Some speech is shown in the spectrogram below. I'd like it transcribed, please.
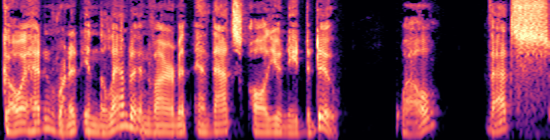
go ahead and run it in the Lambda environment, and that's all you need to do. Well, that's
